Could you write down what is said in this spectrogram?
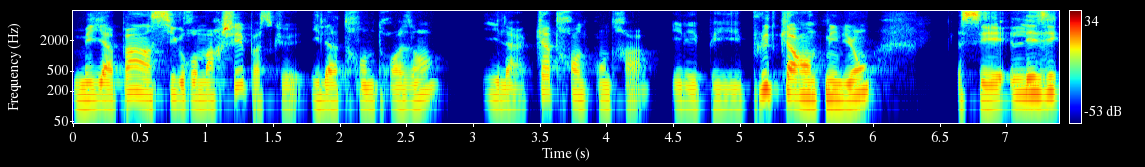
mais il n'y a pas un si gros marché parce qu'il a 33 ans, il a 4 ans de contrat, il est payé plus de 40 millions. C'est les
